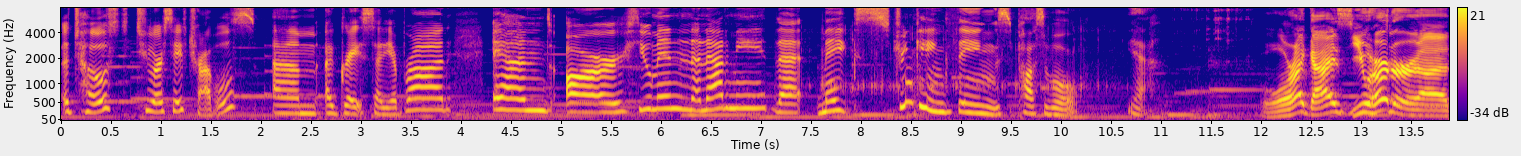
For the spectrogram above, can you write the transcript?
A toast to our safe travels, um, a great study abroad, And our human anatomy that makes drinking things possible. Yeah. All right, guys, you heard her. Uh,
